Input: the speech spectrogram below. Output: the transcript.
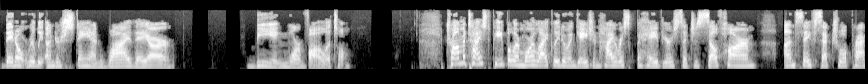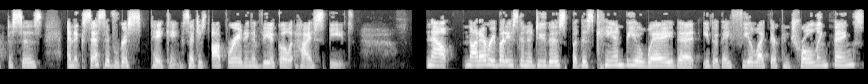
they don't really understand why they are being more volatile. Traumatized people are more likely to engage in high-risk behaviors such as self-harm unsafe sexual practices and excessive risk-taking such as operating a vehicle at high speeds now not everybody's going to do this but this can be a way that either they feel like they're controlling things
